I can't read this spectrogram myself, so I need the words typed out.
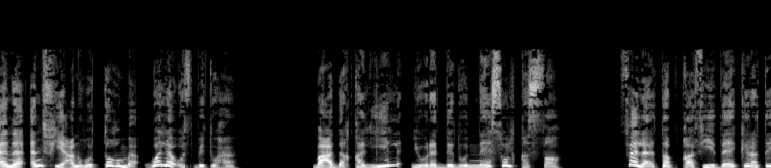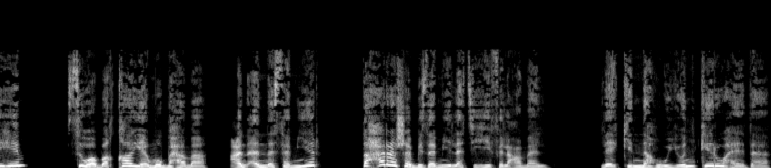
أنا أنفي عنه التهمة ولا أثبتها. بعد قليل يردد الناس القصة. فلا تبقى في ذاكرتهم سوى بقايا مبهمة عن أن سمير تحرش بزميلته في العمل. لكنه ينكر هذا.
